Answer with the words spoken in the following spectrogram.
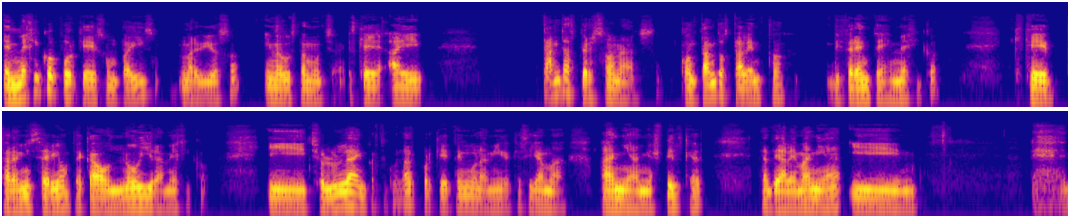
En México porque es un país maravilloso y me gusta mucho. Es que hay tantas personas con tantos talentos diferentes en México que para mí sería un pecado no ir a México. Y Cholula en particular, porque tengo una amiga que se llama Anya Spilker de Alemania y eh,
